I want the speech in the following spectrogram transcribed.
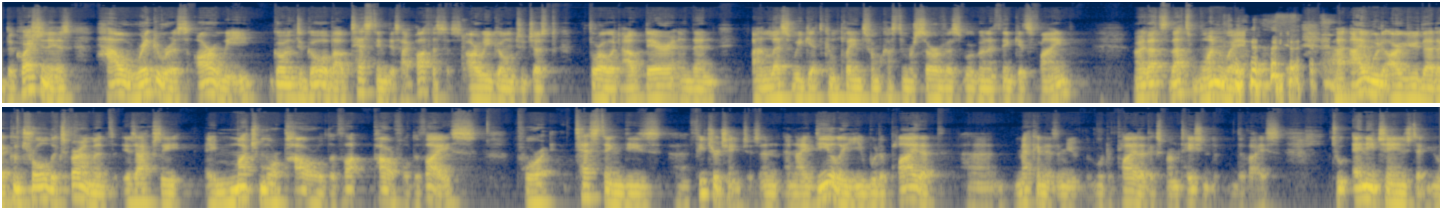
the question is how rigorous are we going to go about testing this hypothesis? Are we going to just throw it out there and then, unless we get complaints from customer service, we're going to think it's fine? All right, that's that's one way. I would argue that a controlled experiment is actually a much more powerful devi- powerful device for testing these uh, feature changes. And, and ideally, you would apply that uh, mechanism, you would apply that experimentation device to any change that you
